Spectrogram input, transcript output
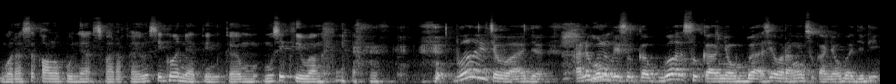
gua rasa kalau punya suara kayak lu sih gue niatin ke mu- musik sih bang. Boleh coba aja. Karena gue lebih suka gue suka nyoba sih orangnya suka nyoba. Jadi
